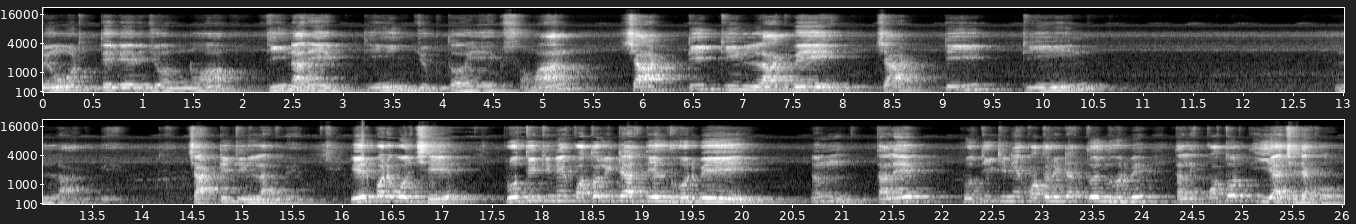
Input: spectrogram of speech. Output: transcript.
মোট তেলের জন্য তিন আর এক, তিন যুক্ত এক সমান চারটি টিন লাগবে। চারটি টিন লাগবে। চারটি টিন লাগবে। এরপরে বলছে প্রতি টিনে কত লিটার তেল ধরবে? তাহলে প্রতি টিনে কত লিটার তেল ধরবে? তাহলে কত ই আছে দেখো?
